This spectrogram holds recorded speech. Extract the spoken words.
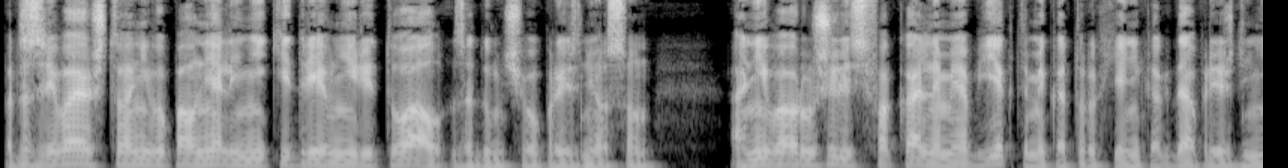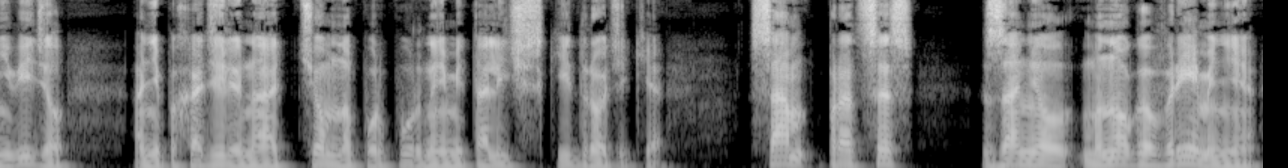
«Подозреваю, что они выполняли некий древний ритуал», — задумчиво произнес он. «Они вооружились фокальными объектами, которых я никогда прежде не видел, — они походили на темно-пурпурные металлические дротики. Сам процесс занял много времени,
